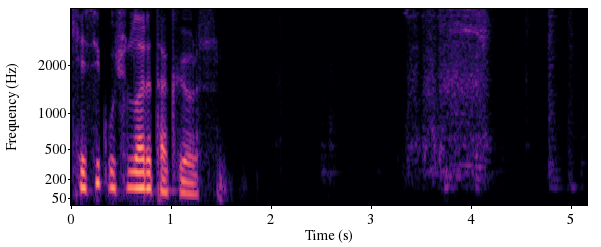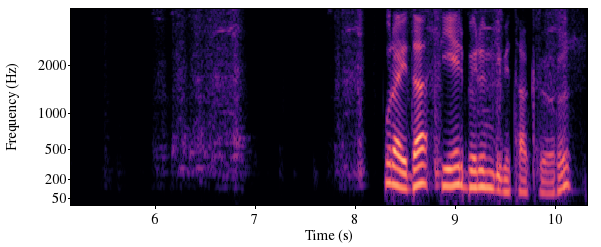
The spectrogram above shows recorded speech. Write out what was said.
kesik uçluları takıyoruz. Burayı da diğer bölüm gibi takıyoruz.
